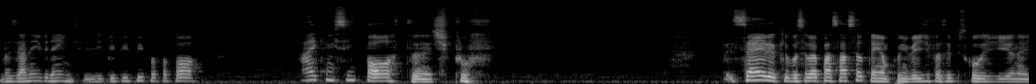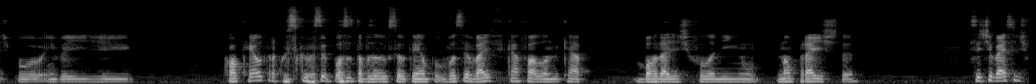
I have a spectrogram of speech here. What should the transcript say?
baseada em evidências e pipipi papapó. Ai, quem se importa? Tipo. Sério que você vai passar seu tempo, em vez de fazer psicologia, né? Tipo, em vez de qualquer outra coisa que você possa estar fazendo com seu tempo, você vai ficar falando que a abordagem de fulaninho não presta. Se tivesse, de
